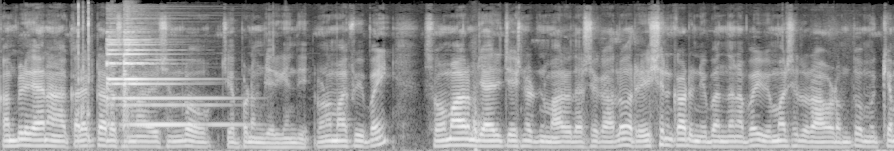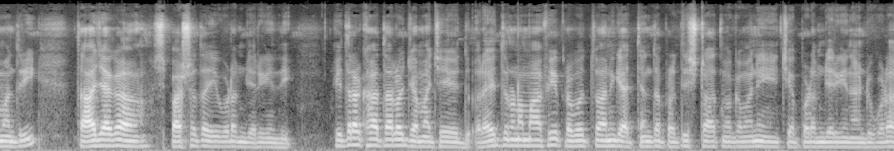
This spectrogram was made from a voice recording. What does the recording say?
కంప్లీట్ అయిన కలెక్టర్ల సమావేశంలో చెప్పడం జరిగింది. రుణమాఫీపై సోమవారం జారీ చేసినటువంటి మార్గదర్శకాల్లో రేషన్ కార్డు నిబంధనపై విమర్శలు రావడంతో ముఖ్యమంత్రి తాజాగా స్పష్టత ఇవ్వడం జరిగింది. ఇతర ఖాతాలో జమ చేయొద్దు. రైతు రుణమాఫీ ప్రభుత్వానికి అత్యంత ప్రతిష్టాత్మకమని చెప్పడం జరిగిందంటూ కూడా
